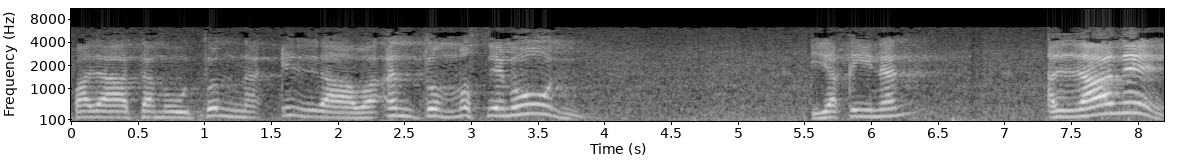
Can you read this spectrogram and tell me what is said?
فلا تموتن الا وانتم مسلمون۔ یقیناً اللہ نے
